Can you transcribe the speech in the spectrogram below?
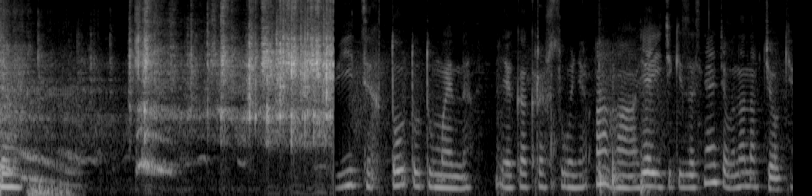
Да. Дивіться, хто тут у мене. Яка красуня. Ага, я її тільки засняття, вона навтьоки.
